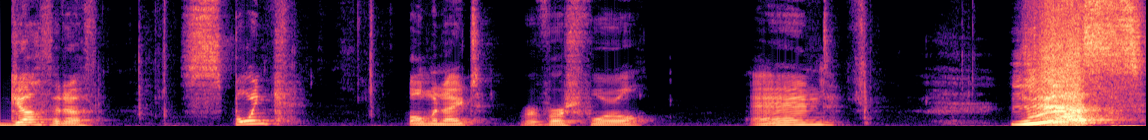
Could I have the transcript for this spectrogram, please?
Gothita, Spoink, Omanyte, Reverse Foil, and... Yes!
